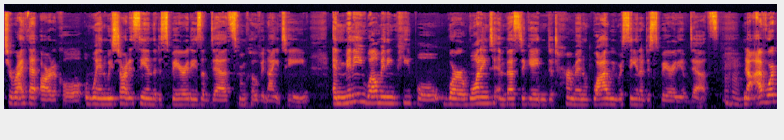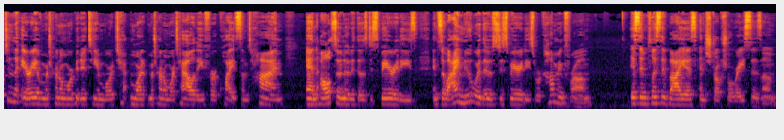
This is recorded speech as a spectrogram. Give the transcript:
to write that article when we started seeing the disparities of deaths from COVID 19. And many well meaning people were wanting to investigate and determine why we were seeing a disparity of deaths. Mm-hmm. Now, I've worked in the area of maternal morbidity and maternal mortality for quite some time and mm-hmm. also noted those disparities. And so I knew where those disparities were coming from. It's implicit bias and structural racism.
